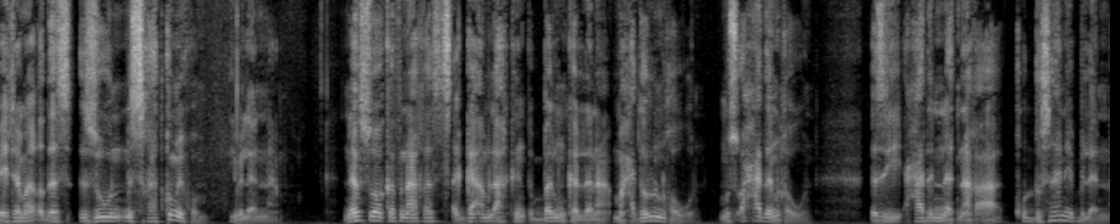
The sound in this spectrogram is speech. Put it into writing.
ቤተ መቕደስ እዚ እውን ንስኻትኩም ኢኹም ይብለና ነፍሲ ወከፍና ኸስ ጸጋ ኣምላኽ ክንቅበል እንከለና ማሕደሩ ንኸውን ምስኡ ሓደ ንኸውን እዚ ሓድነትና ኸዓ ቅዱሳን የብለና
